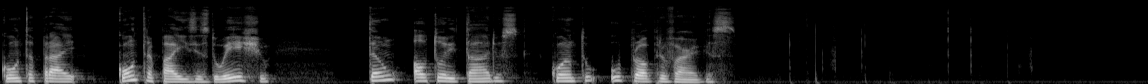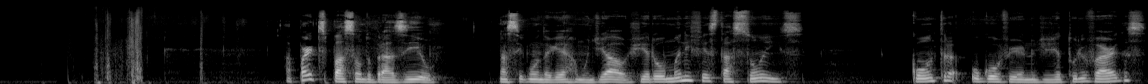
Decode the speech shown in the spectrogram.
contra, pra, contra países do eixo tão autoritários quanto o próprio Vargas. A participação do Brasil na Segunda Guerra Mundial gerou manifestações contra o governo de Getúlio Vargas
